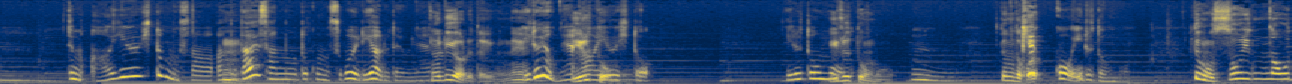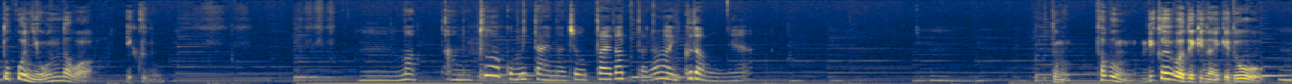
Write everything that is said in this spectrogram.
うん。でもああいう人もさあうん。の第三の男もすごいリアルだよね。リアルだよね。いるよねああいう人。いると思う。いると思う。うん、でもだから結構いると思う。でもそういうな男に女は行くの？うん、まああの十和子みたいな状態だったら行くだろうね。多分理解はできないけどうん、うん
